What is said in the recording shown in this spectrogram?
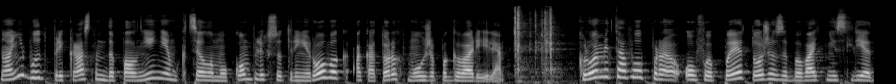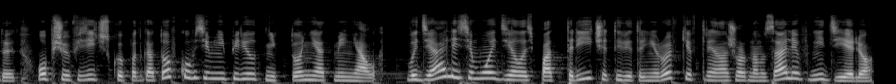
но они будут прекрасным дополнением к целому комплексу тренировок, о которых мы уже поговорили. Кроме того, про ОФП тоже забывать не следует. Общую физическую подготовку в зимний период никто не отменял. В идеале зимой делать по 3-4 тренировки в тренажерном зале в неделю,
